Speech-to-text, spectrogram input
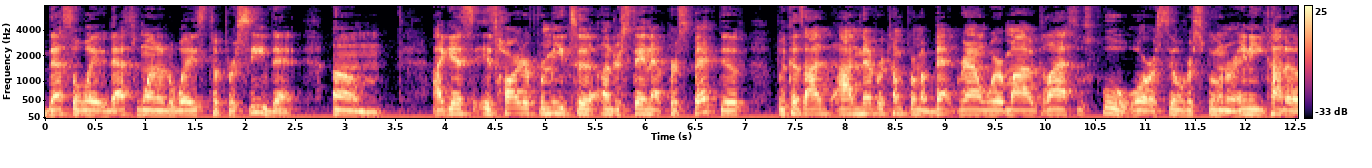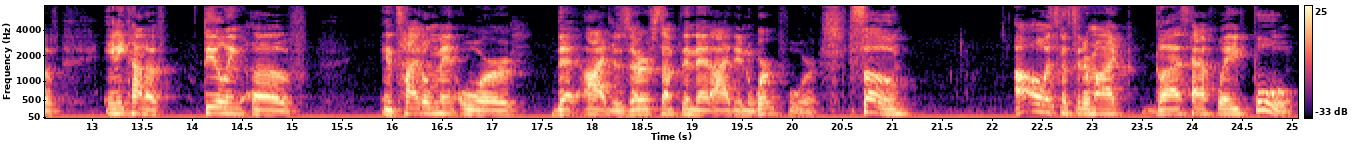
that's the way that's one of the ways to perceive that. Um i guess it's harder for me to understand that perspective because i i never come from a background where my glass was full or a silver spoon or any kind of any kind of feeling of entitlement or that i deserve something that i didn't work for. So I always consider my glass halfway full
